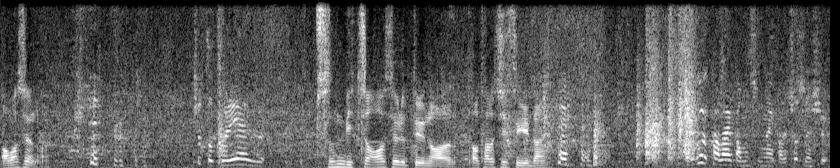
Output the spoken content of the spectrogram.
合わせるの？ちょっととりあえずその3つ合わせるっていうのは新しすぎない？すごい辛いかもしれないからちょっとにしよう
